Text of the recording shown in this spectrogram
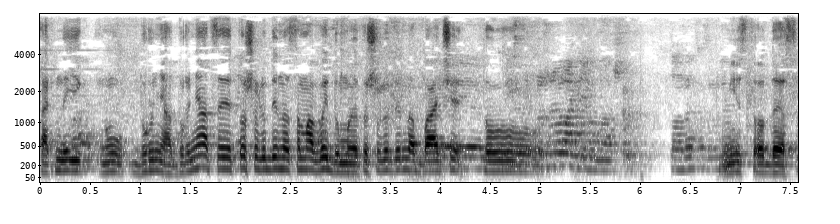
Так не ну, дурня. Дурня це те, що людина сама видумує, те, що людина бачить, то Місце проживання ваше. Планета Земля. місто Одеса.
